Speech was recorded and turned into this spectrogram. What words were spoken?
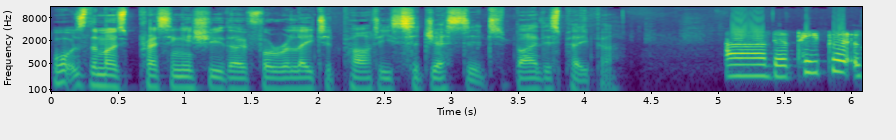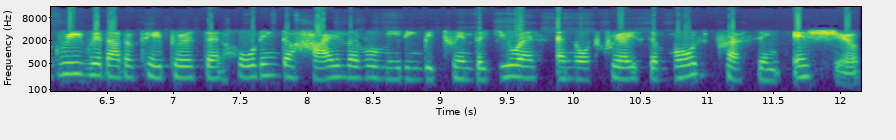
What was the most pressing issue, though, for related parties suggested by this paper? Uh, the paper agreed with other papers that holding the high level meeting between the U.S. and North Korea is the most pressing issue.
